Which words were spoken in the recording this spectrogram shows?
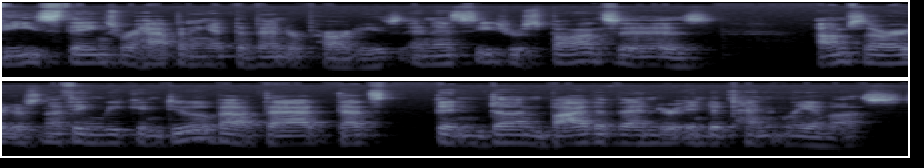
these things were happening at the vendor parties. And SC's response is, I'm sorry, there's nothing we can do about that. That's been done by the vendor independently of us.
